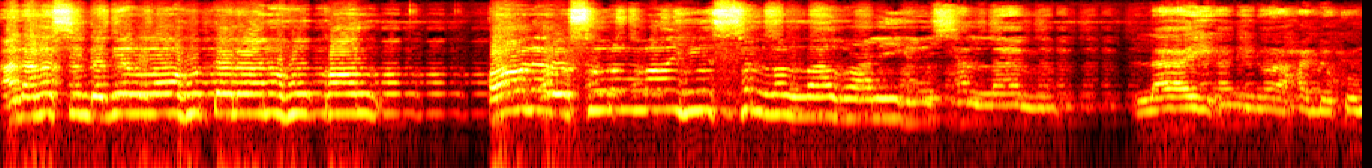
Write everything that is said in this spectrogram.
عن انس رضي الله تعالى عنه قال قال رسول الله صلى الله عليه وسلم لا يؤمن احدكم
